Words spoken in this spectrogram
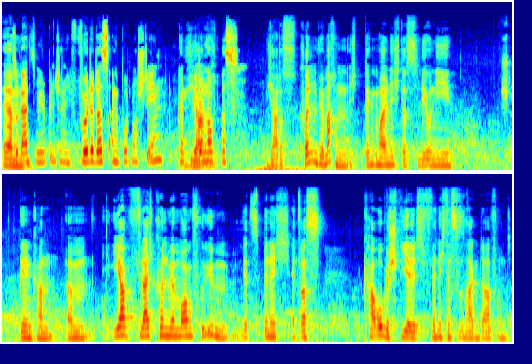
Ähm, so ganz müde bin ich noch nicht. Würde das Angebot noch stehen? Könnten wir Ja, dann noch was? Ja, das könnten wir machen. Ich denke mal nicht, dass Leonie spielen kann. Ähm, ja, vielleicht können wir morgen früh üben. Jetzt bin ich etwas K.O. gespielt, wenn ich das so sagen darf, und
